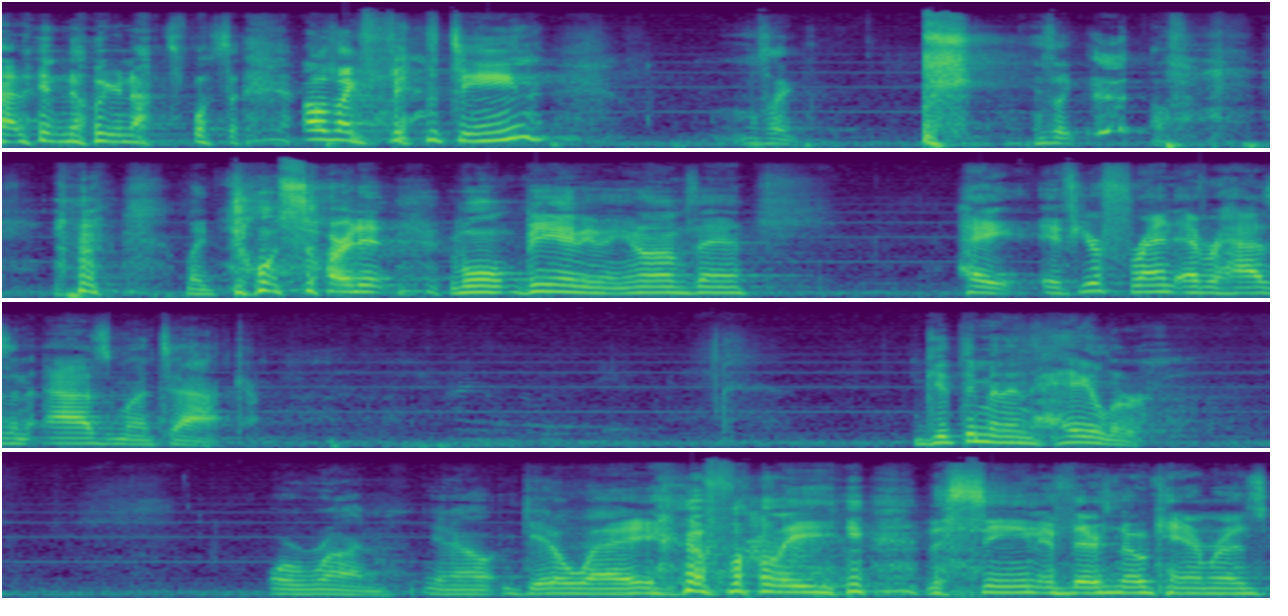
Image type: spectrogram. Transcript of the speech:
I didn't know you're not supposed to. I was like 15. I was like, He's like, like, don't start it. It won't be anything. You know what I'm saying? Hey, if your friend ever has an asthma attack, get them an inhaler or run. You know, get away, flee the scene. If there's no cameras,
